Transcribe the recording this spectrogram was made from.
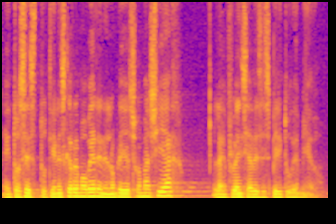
entonces tú tienes que remover en el nombre de Yahshua Mashiach la influencia de ese espíritu de miedo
